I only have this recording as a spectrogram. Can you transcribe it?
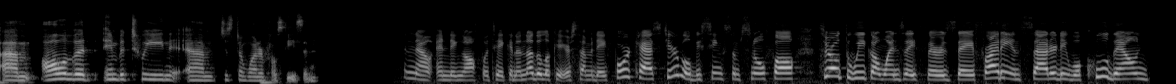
um, all of it in between. Um, just a wonderful season. And now ending off with taking another look at your seven day forecast here. We'll be seeing some snowfall throughout the week on Wednesday, Thursday. Friday and Saturday will cool down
